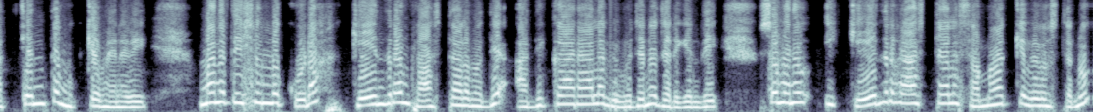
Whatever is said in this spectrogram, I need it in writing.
అత్యంత ముఖ్యమైనవి. మన దేశంలో కూడా కేంద్రం రాష్ట్రాల మధ్య అధికారాల విభజన జరిగింది. సో మనం ఈ కేంద్ర రాష్ట్రాల సమాఖ్య వ్యవస్థను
